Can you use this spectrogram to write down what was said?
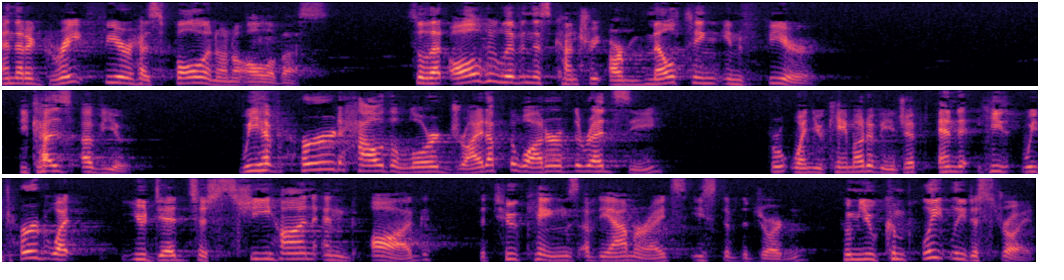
and that a great fear has fallen on all of us, so that all who live in this country are melting in fear because of you. We have heard how the Lord dried up the water of the Red Sea when you came out of Egypt, and he, we've heard what you did to Sihon and Og, the two kings of the Amorites east of the Jordan, whom you completely destroyed.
